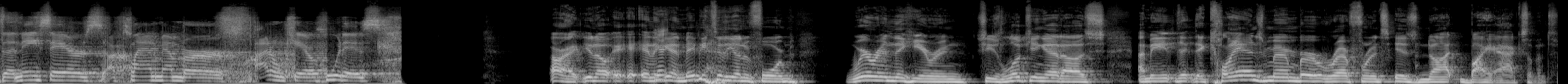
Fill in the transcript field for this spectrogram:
the naysayers, a clan member, I don't care who it is. All right, you know, a- a- and again, maybe to the uninformed, we're in the hearing. She's looking at us. I mean, the, the Klans member reference is not by accident.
